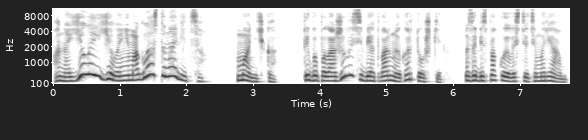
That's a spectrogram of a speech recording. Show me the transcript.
Она ела и ела и не могла остановиться. «Манечка, ты бы положила себе отварной картошки?» — забеспокоилась тетя Мариам.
